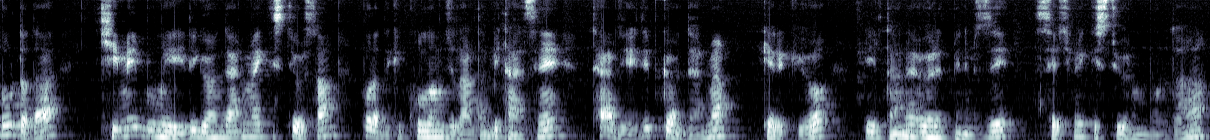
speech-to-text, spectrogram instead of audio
Burada da kime bu maili göndermek istiyorsam buradaki kullanıcılardan bir tanesini tercih edip göndermem gerekiyor. Bir tane öğretmenimizi seçmek istiyorum burada.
